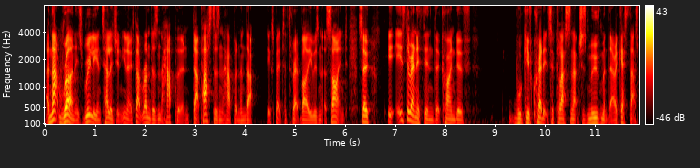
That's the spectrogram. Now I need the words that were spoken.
and that run is really intelligent. You know, if that run doesn't happen, that pass doesn't happen, and that expected threat value isn't assigned. So, is there anything that kind of will give credit to Kolasinac's movement there? I guess that's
